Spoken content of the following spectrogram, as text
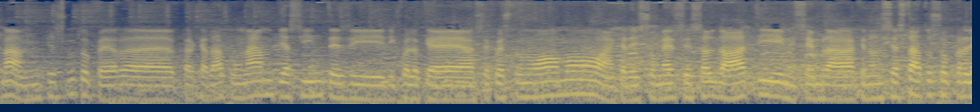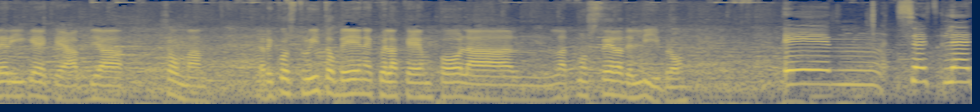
Ma mi è piaciuto per, eh, perché ha dato un'ampia sintesi di quello che è Se questo un uomo, anche dei sommersi e saldati, mi sembra che non sia stato sopra le righe e che abbia insomma, ricostruito bene quella che è un po' la, l'atmosfera del libro. E mm, se le,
